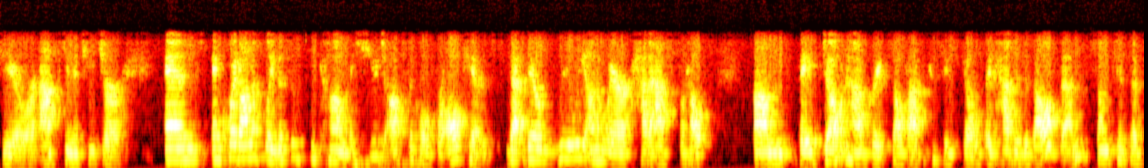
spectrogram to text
to you or asking a teacher. And, and quite honestly, this has become a huge obstacle for all kids that they're really unaware how to ask for help. Um, they don't have great self advocacy skills. They've had to develop them. Some kids have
